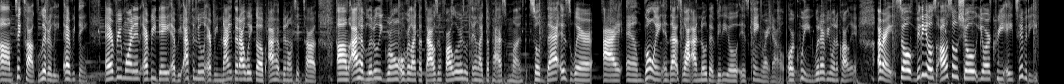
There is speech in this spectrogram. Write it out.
um, TikTok, literally everything. Every morning, every day, every afternoon, every night that I wake up, I have been on TikTok. Um, I have literally grown over like a thousand followers within like the past month. So that is where I am going, and that's why I know that video is king right now, or queen, whatever you want to call it. All right, so videos also show your creativity,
